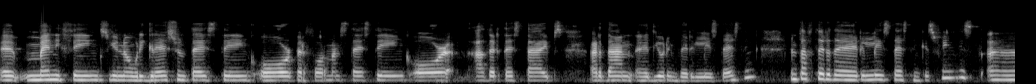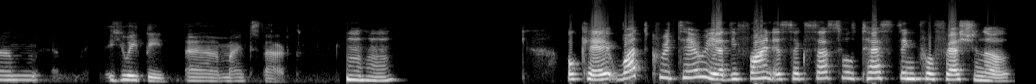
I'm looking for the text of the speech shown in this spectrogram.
Uh, many things, you know, regression testing or performance testing or other test types are done uh, during the release testing. And after the release testing is finished, um, UAT uh, might start. Mhm. Okay, what criteria define a successful testing professional?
